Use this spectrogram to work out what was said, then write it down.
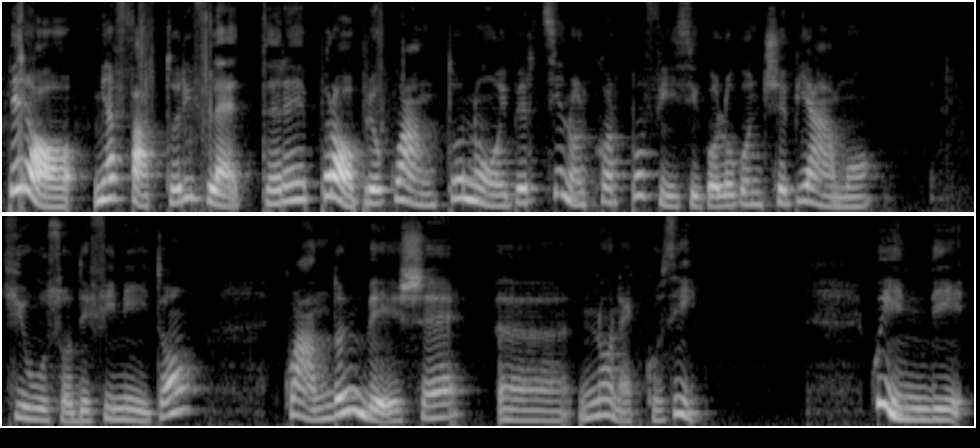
però mi ha fatto riflettere proprio quanto noi, persino il corpo fisico, lo concepiamo chiuso, definito, quando invece eh, non è così. Quindi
